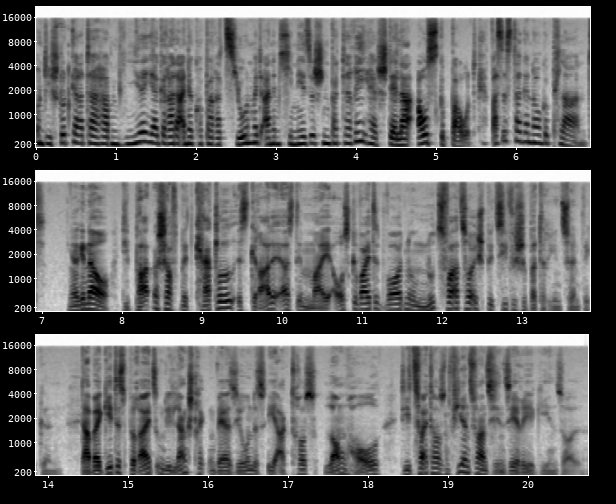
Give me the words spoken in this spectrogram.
und die Stuttgarter haben hier ja gerade eine Kooperation mit einem chinesischen Batteriehersteller ausgebaut. Was ist da genau geplant? Ja, genau. Die Partnerschaft mit Cattle ist gerade erst im Mai ausgeweitet worden, um nutzfahrzeugspezifische Batterien zu entwickeln. Dabei geht es bereits um die Langstreckenversion des e-Actros Long Haul, die 2024 in Serie gehen soll.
